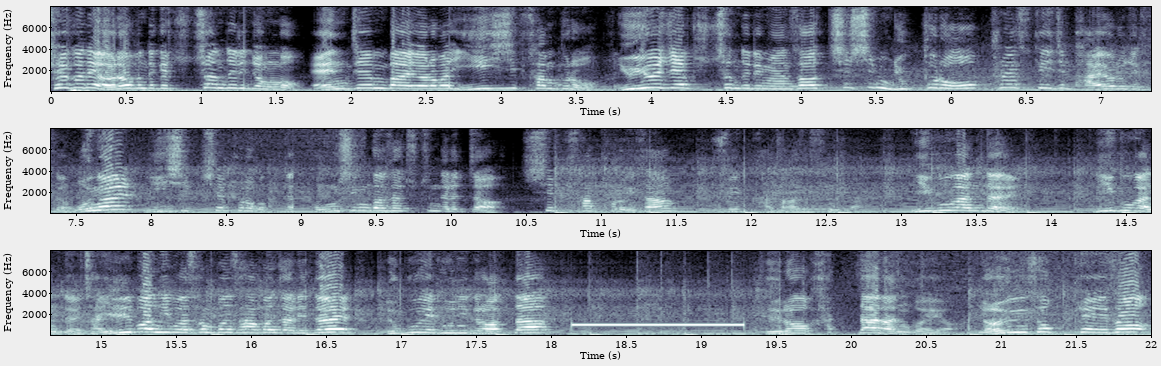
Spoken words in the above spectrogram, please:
최근에 여러분들께 추천드린 종목 엔젠 바이오로만 23% 유효지액 추천드리면서 76% 프레스티지 바이오로직스 오늘 27% 급등 동신건설 추천드렸죠 14% 이상 수익 가져가셨습니다 이 구간들 이 구간들 자 1번 2번 3번 4번 자리들 누구의 돈이 들어왔다 들어갔다라는 거예요. 연속해서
